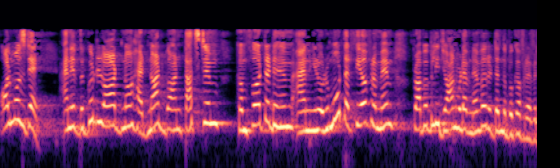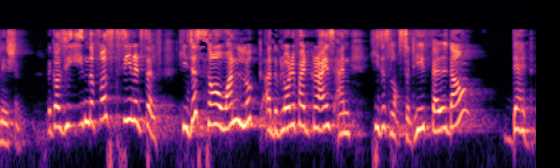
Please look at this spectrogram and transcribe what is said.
almost dead. And if the good Lord, no, had not gone, touched him, comforted him, and, you know, removed that fear from him, probably John would have never written the book of Revelation. Because he, in the first scene itself, he just saw one look at the glorified Christ and he just lost it. He fell down dead.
